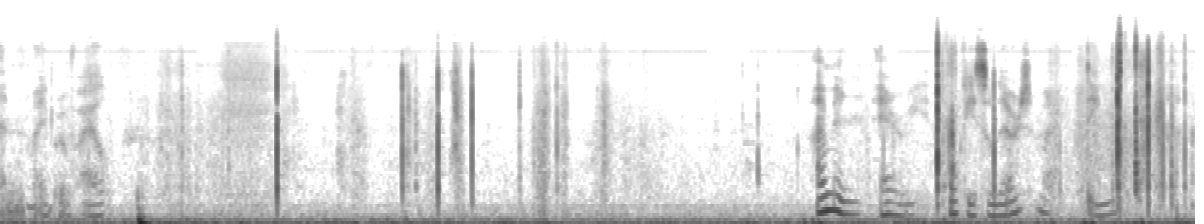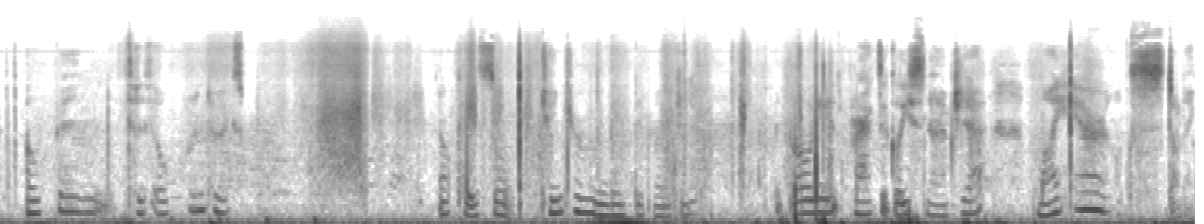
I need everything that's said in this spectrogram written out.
in my profile. I'm in Aries. Okay, so there's my thing. Open to open to explore. Okay, so change your Bitmoji. Bitmoji is practically Snapchat. My hair looks stunning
